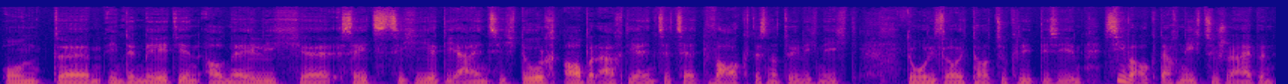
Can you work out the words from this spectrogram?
und äh, in den Medien allmählich äh, setzt sich hier die Einsicht durch, aber auch die NZZ wagt es natürlich nicht, Doris Leuthard zu kritisieren. Sie wagt auch nicht zu schreiben,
